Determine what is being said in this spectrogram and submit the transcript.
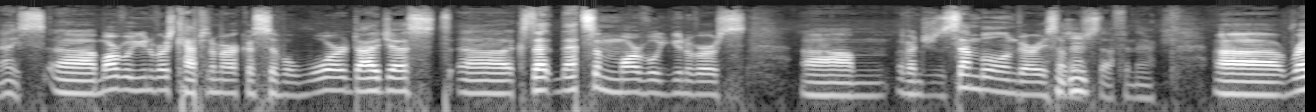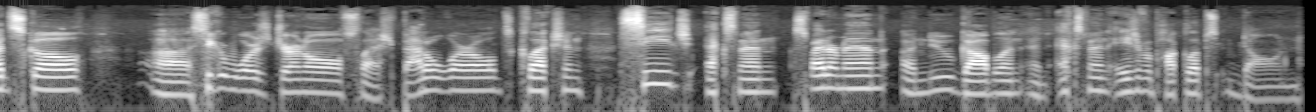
nice. Uh, Marvel Universe Captain America Civil War Digest, because uh, that, that's some Marvel Universe um, Avengers Assemble and various mm-hmm. other stuff in there. Uh, Red Skull, uh, Secret Wars Journal slash Battle Worlds collection, Siege, X Men, Spider Man, A New Goblin, and X Men Age of Apocalypse Dawn.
